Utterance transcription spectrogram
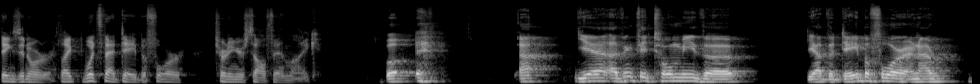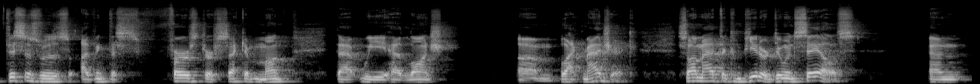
things in order. Like, what's that day before turning yourself in like? Well, uh, yeah, I think they told me the yeah, the day before, and I this is, was I think the first or second month that we had launched um, Black Magic. So I'm at the computer doing sales, and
